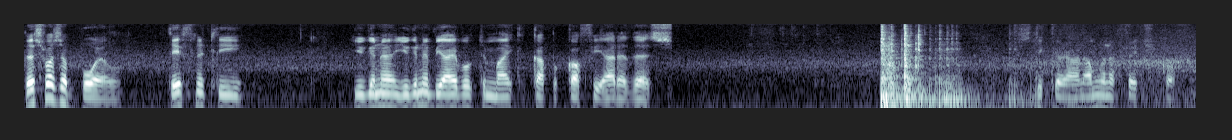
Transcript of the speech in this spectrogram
This was a boil. Definitely you're gonna you're gonna be able to make a cup of coffee out of this. Stick around I'm gonna fetch coffee.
